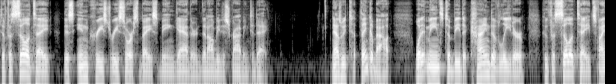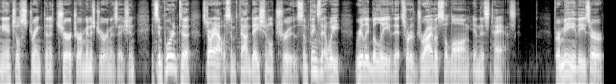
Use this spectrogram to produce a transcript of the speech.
to facilitate this increased resource base being gathered that I'll be describing today. Now, as we t- think about what it means to be the kind of leader who facilitates financial strength in a church or a ministry organization, it's important to start out with some foundational truths, some things that we really believe that sort of drive us along in this task. For me, these are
